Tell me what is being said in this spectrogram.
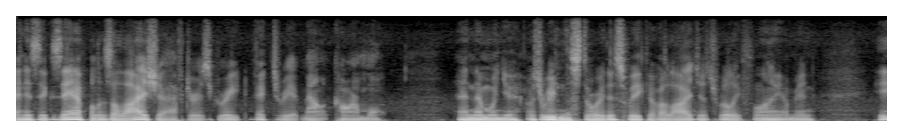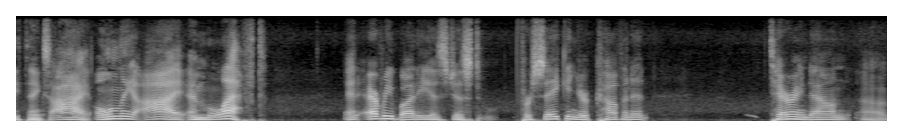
And his example is Elijah after his great victory at Mount Carmel. And then when you, I was reading the story this week of Elijah, it's really funny. I mean, he thinks, I, only I am left. And everybody is just forsaking your covenant, tearing down, uh,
